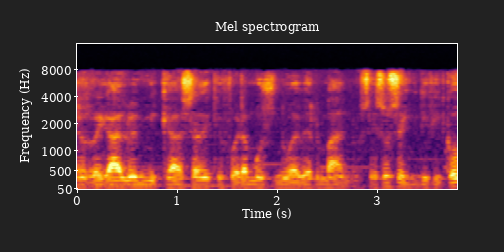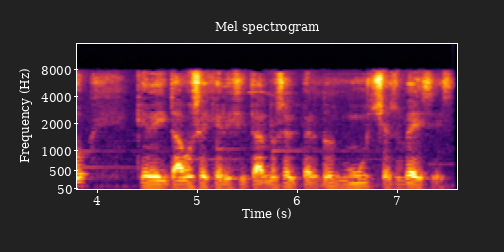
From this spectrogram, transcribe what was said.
el regalo en mi casa de que fuéramos nueve hermanos. Eso significó que necesitamos ejercitarnos el perdón muchas veces,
